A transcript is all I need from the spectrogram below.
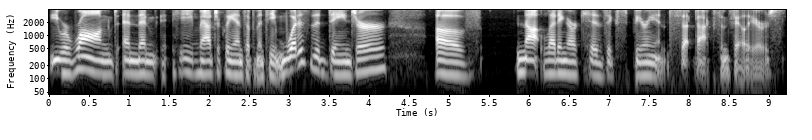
you were wronged and then he magically ends up on the team. What is the danger of not letting our kids experience setbacks and failures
